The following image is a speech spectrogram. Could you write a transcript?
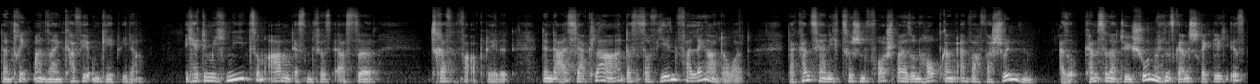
dann trinkt man seinen Kaffee und geht wieder. Ich hätte mich nie zum Abendessen fürs erste Treffen verabredet. Denn da ist ja klar, dass es auf jeden Fall länger dauert. Da kannst du ja nicht zwischen Vorspeise und Hauptgang einfach verschwinden. Also kannst du natürlich schon, wenn es ganz schrecklich ist,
